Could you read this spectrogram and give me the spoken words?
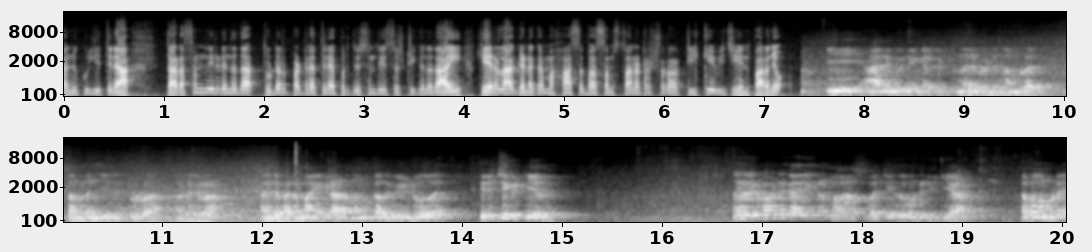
ആനുകൂല്യത്തിന് തടസ്സം നേരിടുന്നത് തുടർ പഠനത്തിന് പ്രതിസന്ധി സൃഷ്ടിക്കുന്നതായി കേരള ഗണക മഹാസഭ സംസ്ഥാന ട്രഷറർ ടി കെ വിജയൻ പറഞ്ഞു. ഈ ആനുകൂല്യങ്ങൾ കിട്ടുന്നതിന് വേണ്ടി നമ്മൾ സമരം ചെയ്തിട്ടുള്ള ആളുകളാണ്. അതിന്റെ ഫലമായിട്ടാണ് നമുക്കത് വീണ്ടും അത് തിരിച്ചു കിട്ടിയത്. അങ്ങനെ ഒരുപാട് കാര്യങ്ങൾ മഹാസഭ ചെയ്തുകൊണ്ടിരിക്കുകയാണ്. അപ്പോൾ നമ്മുടെ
